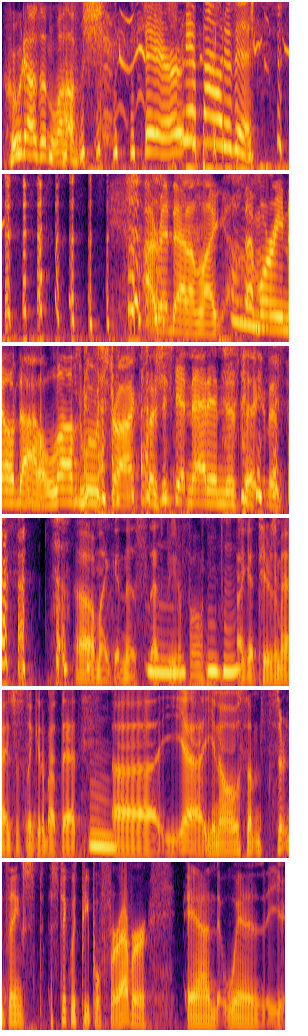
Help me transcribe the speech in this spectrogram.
who doesn't love Cher? Snap out of it. I read that. I'm like, that Maureen O'Donnell loves Moonstruck, so she's getting that in this pic. This. Oh my goodness, that's mm-hmm. beautiful. Mm-hmm. I get tears in my eyes just thinking about that. Mm. Uh, yeah, you know, some certain things st- stick with people forever, and when you're,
